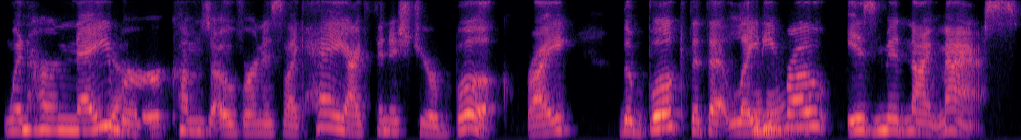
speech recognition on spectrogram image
when her neighbor comes over and is like, "Hey, I finished your book," right? The book that that lady Mhm. wrote is Midnight Mass.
